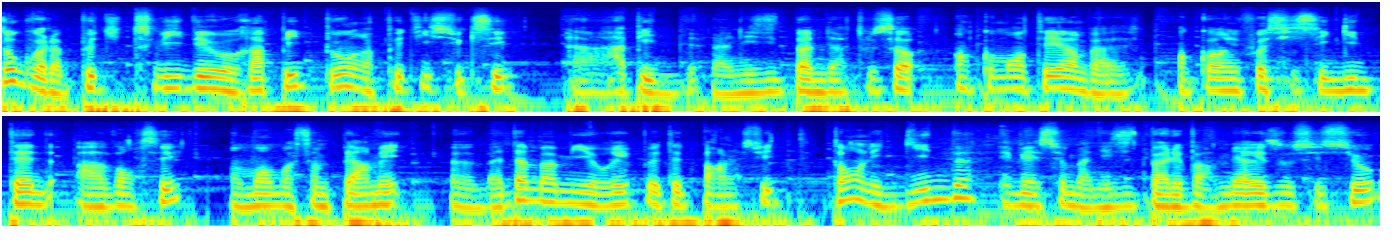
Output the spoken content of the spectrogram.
Donc voilà, petite vidéo rapide pour un petit succès rapide. Bah, n'hésite pas à me dire tout ça en commentaire. Bah, encore une fois, si ces guides t'aident à avancer, au moins moi ça me permet euh, bah, d'améliorer peut-être par la suite dans les guides. Et bien sûr, n'hésite pas à aller voir mes réseaux sociaux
